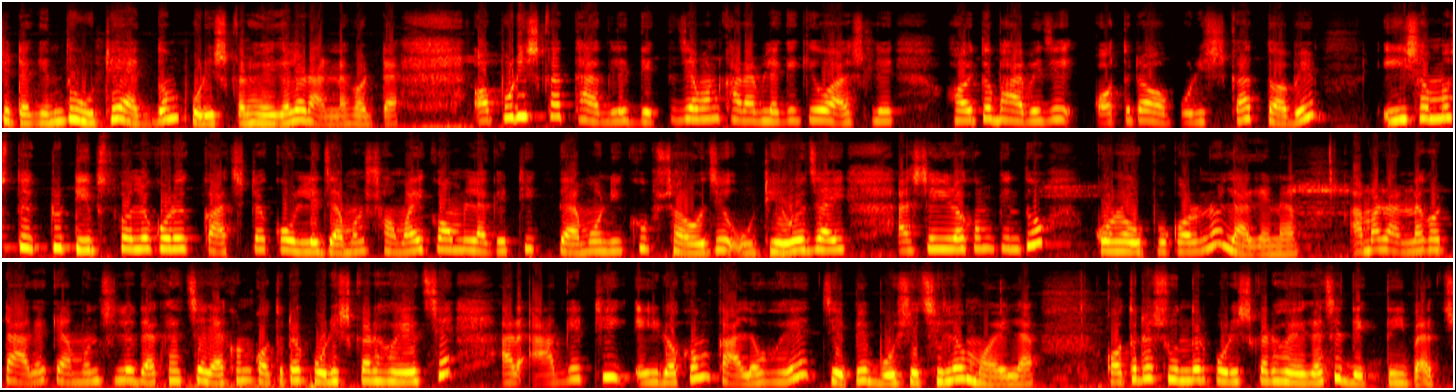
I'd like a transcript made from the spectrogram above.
সেটা কিন্তু উঠে একদম পরিষ্কার হয়ে গেল রান্নাঘরটা। অপরিষ্কার থাকলে দেখতে যেমন খারাপ লাগে, কেউ আসলে হয়তো ভাবে যে কতটা অপরিষ্কার, তবে এই সমস্ত একটু টিপস ফলো করে কাজটা করলে যেমন সময় কম লাগে, ঠিক তেমনই খুব সহজে উঠেও যায় আর সেই রকম কিন্তু কোনো উপকরণও লাগে না। আমার রান্নাঘরটা আগে কেমন ছিল দেখাচ্ছে আর এখন কতটা পরিষ্কার হয়েছে আর আগে ঠিক এই রকম কালো হয়ে চেপে বসেছিল ময়লা। কতটা সুন্দর পরিষ্কার হয়ে গেছে দেখতেই পাচ্ছ।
